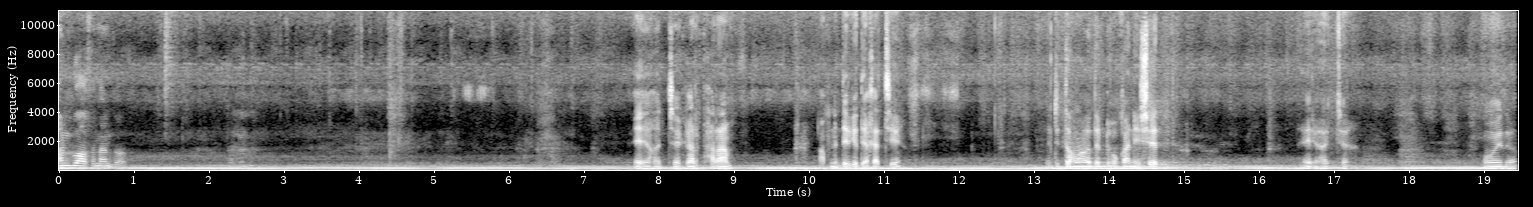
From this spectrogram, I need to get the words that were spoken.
নানগো আছে এ হচ্ছে কার ফার্ম। আপনাদেরকে দেখাচ্ছে। এটি তো আমাদের ঢোকা নিষেধ। এই হচ্ছে। ওই দা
